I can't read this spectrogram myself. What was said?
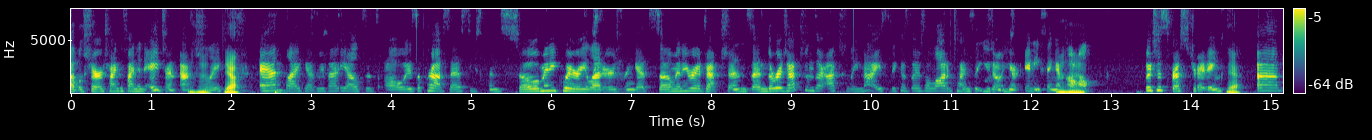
publisher, trying to find an agent, Mhm. actually. Yeah. And like everybody else, it's always a process. You send so many query letters and get so many rejections. And the rejections are actually nice because there's a lot of times that you don't hear anything at Mhm. all, which is frustrating. Yeah. Um,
